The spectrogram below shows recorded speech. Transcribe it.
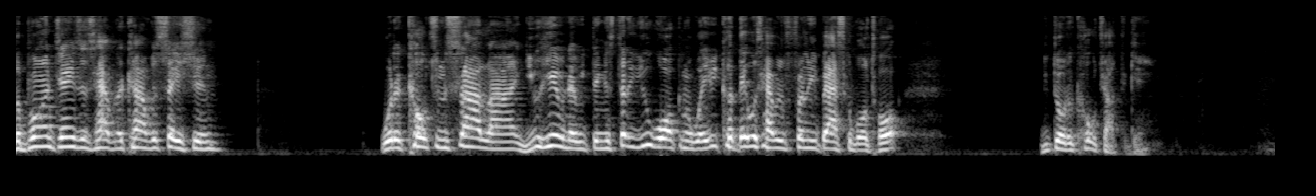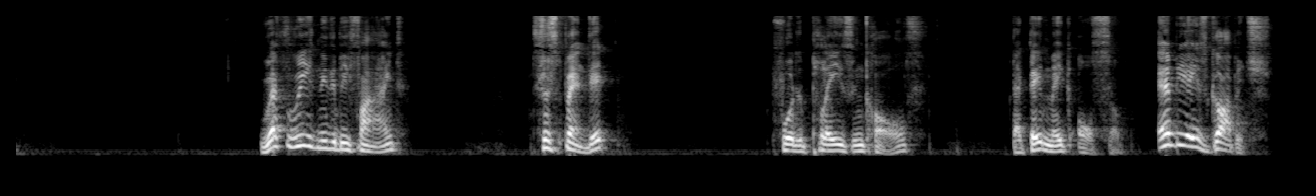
LeBron James is having a conversation with a coach on the sideline. You hearing everything instead of you walking away because they was having friendly basketball talk. You throw the coach out the game. Referees need to be fined, suspended for the plays and calls that they make also. NBA is garbage.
